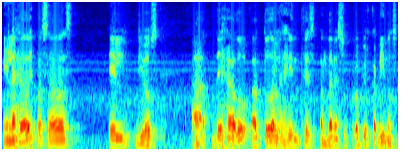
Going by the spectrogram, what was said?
en las edades pasadas, Él, Dios, ha dejado a todas las gentes andar en sus propios caminos,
